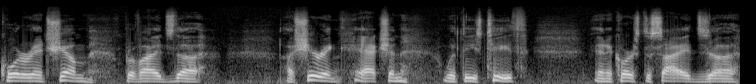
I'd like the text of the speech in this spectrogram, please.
quarter inch shim provides the a shearing action with these teeth and of course the sides uh,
